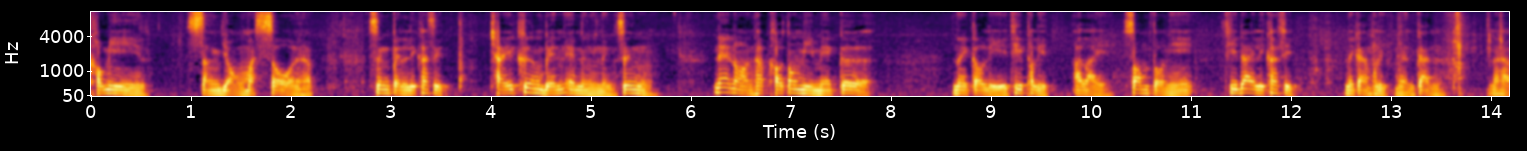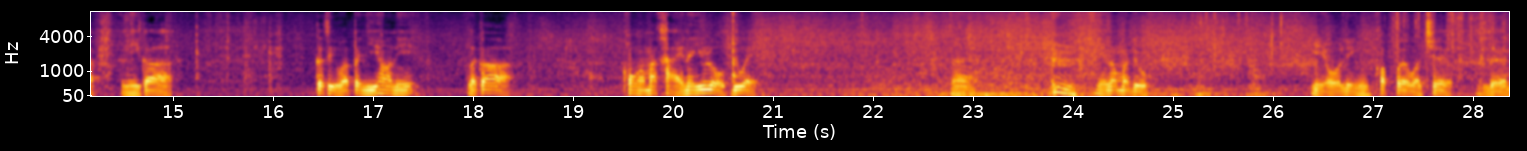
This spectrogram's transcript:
เขามีซังยองมัสโซนะครับ ซึ่งเป็นลิขสิทธิ์ใช้เครื่องเบนซ์ M11 ซึ่งแน่นอนครับเขาต้องมีเมเกอร์ในเกาหลีที่ผลิตอะไหล่ซ่อมตัวนี้ที่ได้ลิขสิทธิ์ในการผลิตเหมือนกันนะครับ อันนี้ก็ ก็ถือว่าเป็นยี่ห้อนี้ แล้วก็คงเอามาขายในยุโรปด้วยอ่า นี่เรามาดู มีโอลิงคอปเปอร์วอชเชอร์เหมือนเดิม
